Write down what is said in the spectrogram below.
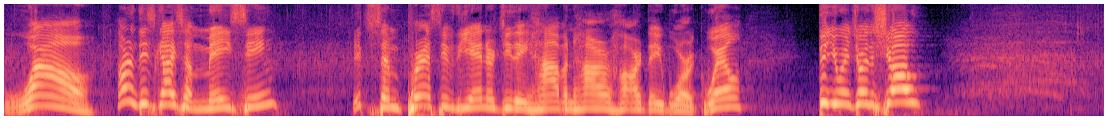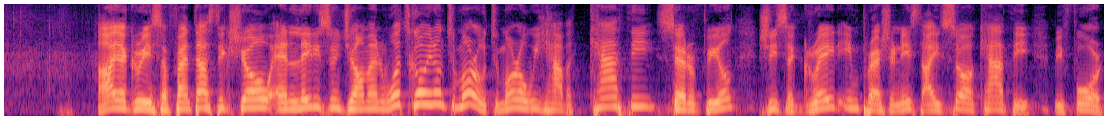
Wow. Aren't these guys amazing? It's impressive the energy they have and how hard they work. Well, did you enjoy the show? I agree. It's a fantastic show. And ladies and gentlemen, what's going on tomorrow? Tomorrow we have Kathy Setterfield. She's a great impressionist. I saw Kathy before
